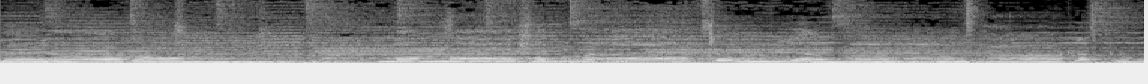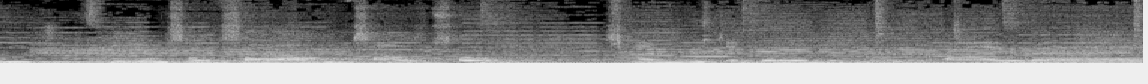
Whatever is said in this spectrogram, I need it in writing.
เลยอารมณ์ลมมาฝนมาจงอย่ามาพาระดมเพียงโศกสามเศร้าโศมฉันจะล้มตายแล้ว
